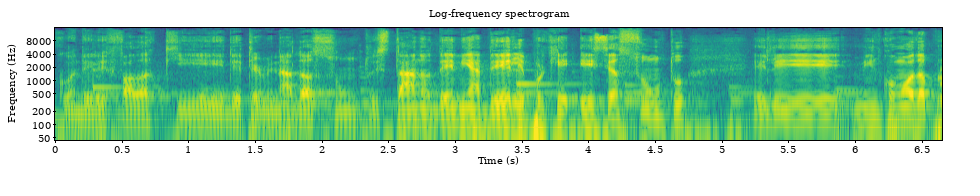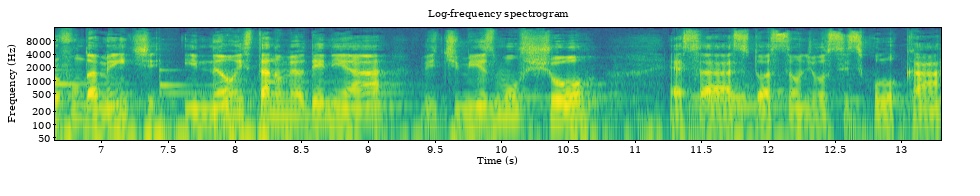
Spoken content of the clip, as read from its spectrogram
quando ele fala que determinado assunto está no DNA dele, porque esse assunto ele me incomoda profundamente e não está no meu DNA. Vitimismo, show, essa situação de você se colocar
